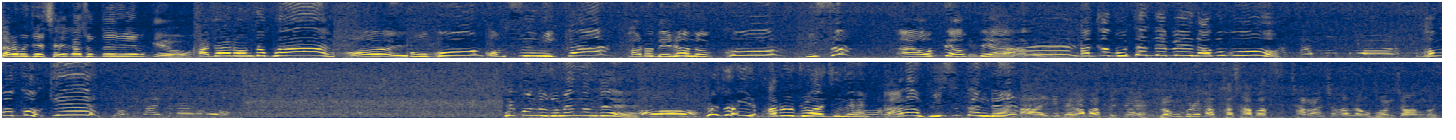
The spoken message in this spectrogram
여러분 이제 제가 족대를 해볼게요 가자 런더팡. 어이. 보고 없으니까 바로 내려놓고 있어? 아 없대 없대. 아, 아까 못한다며 나보고. 밥 먹고 올게. 여기 마지막으로 태권도 좀 했는데 어. 표정이 바로 좋아지네. 나랑 비슷한데? 아 이게 내가 봤을 때 렁브레가 다 잡았 잘한 척 하려고 먼저 한 거지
